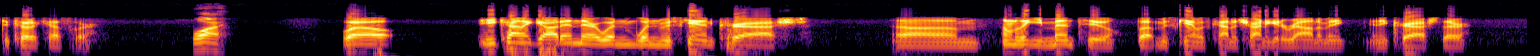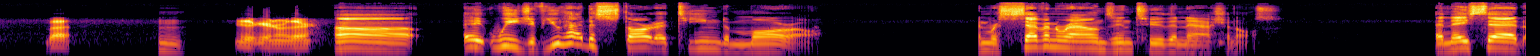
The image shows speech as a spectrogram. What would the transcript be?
Dakota Kessler. why? Well, he kind of got in there when when Musquin crashed. Um, I don't think he meant to, but Muscan was kind of trying to get around him, and he and he crashed there. But Hmm. neither here nor there. Uh, hey, Weege, if you had to start a team tomorrow, and we're seven rounds into the Nationals, and they said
